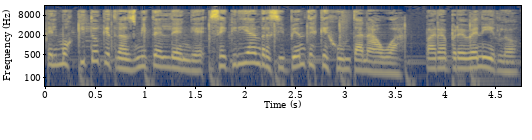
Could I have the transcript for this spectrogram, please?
El mosquito que transmite el dengue se cría en recipientes que juntan agua. Para prevenirlo,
